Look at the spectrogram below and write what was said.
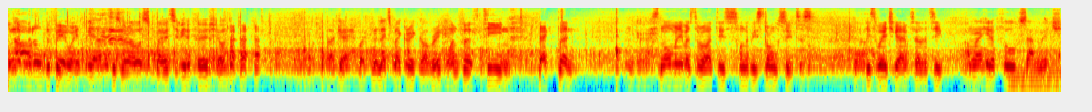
in the oh. middle of the fairway. Yeah, this is where I was supposed to be the first shot. okay, but let's make a recovery. 115, back pin. Okay. It's normally Mr. Wright is one of his strong suitors. Yeah. His wedge game, so let's see. I'm gonna hit a full sandwich.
